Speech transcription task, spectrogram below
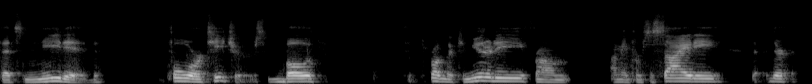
that's needed for teachers, both from the community, from I mean, from society, there,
